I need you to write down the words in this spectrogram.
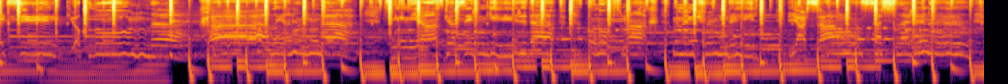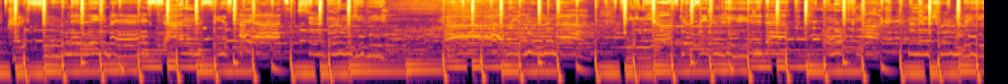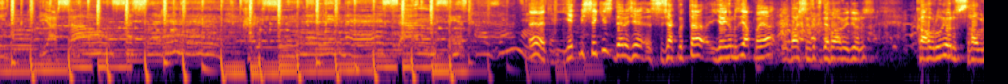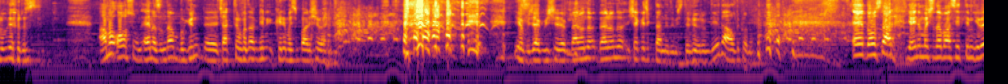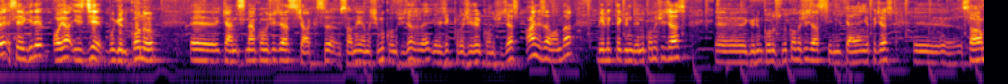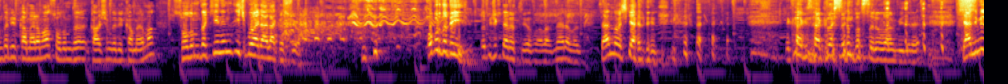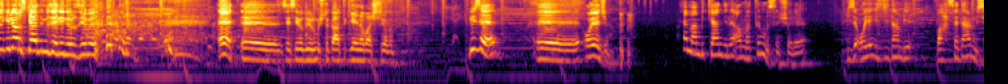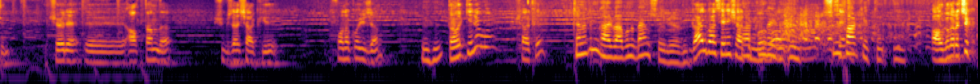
78 derece sıcaklıkta yayınımızı yapmaya başladık devam ediyoruz. Kavruluyoruz savruluyoruz. Ama olsun en azından bugün e, çaktırmadan bir klima siparişi verdik. Yapacak bir şey yok. Ben onu ben onu şakacıktan dedim istemiyorum diye de aldık onu. evet dostlar yayının başında bahsettiğim gibi sevgili Oya İzci bugün konu e, kendisinden konuşacağız. Şarkısı Sana Yanışımı konuşacağız ve gelecek projeleri konuşacağız. Aynı zamanda birlikte gündemi konuşacağız. E, günün konusunu konuşacağız. Senin hikayen yapacağız. E, sağımda bir kameraman, solumda karşımda bir kameraman. Solumdakinin hiç burayla alakası yok. o burada değil. Öpücükler atıyor falan. Merhaba. Sen de hoş geldin. ne kadar güzel arkadaşlarım, dostlarım var Münir'e. Kendimiz gülüyoruz, kendimiz eğleniyoruz yemin Evet, e, sesini duyurmuştuk artık yayına başlayalım. Bize e, Oya'cım hemen bir kendini anlatır mısın şöyle? Bize Oya İzci'den bir bahseder misin? Şöyle e, alttan da şu güzel şarkıyı fona koyacağım. Tanıdık geliyor mu şarkı? Tanıdım galiba bunu ben söylüyorum. Galiba senin şarkın bu. Farkındaydım. Hı. Şimdi Sen- fark ettim. Hı. Algılar açık.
